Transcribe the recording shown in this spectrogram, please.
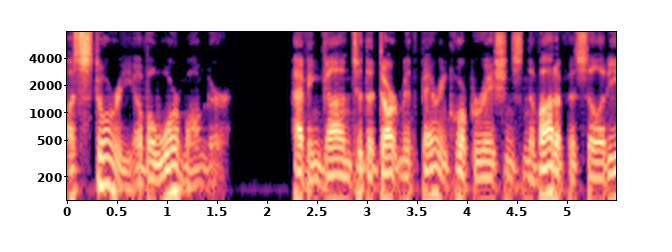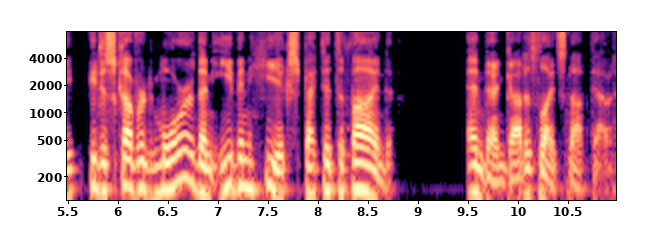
a story of a warmonger. Having gone to the Dartmouth Bearing Corporation's Nevada facility, he discovered more than even he expected to find, and then got his lights knocked out.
